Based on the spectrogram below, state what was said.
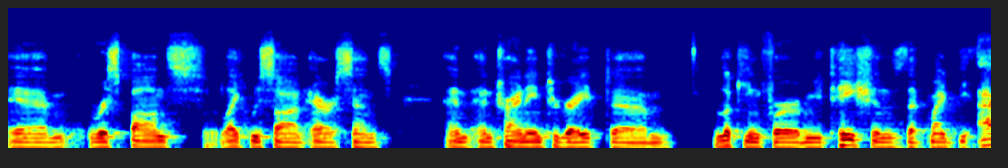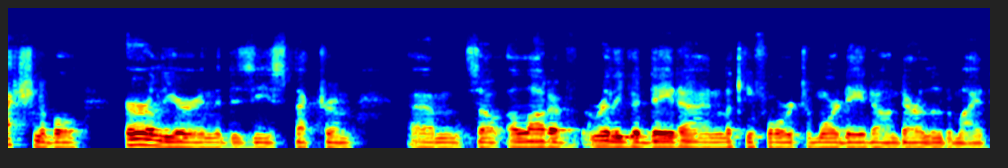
um, response, like we saw in ARASENS, and, and trying to integrate um, looking for mutations that might be actionable earlier in the disease spectrum. Um, so a lot of really good data and looking forward to more data on darolutamide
